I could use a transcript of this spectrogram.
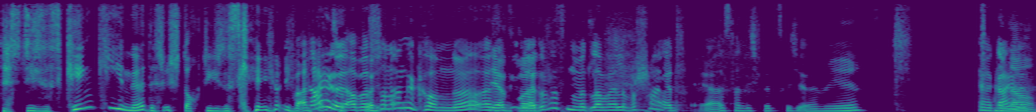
das dieses Kinky, ne? Das ist doch dieses Kinky. Und die waren halt Geil, halt so aber ist schon angekommen, ne? Also ja, die voll. Leute wissen mittlerweile Bescheid. Ja, das fand ich witzig irgendwie. Ja, geil. Genau.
